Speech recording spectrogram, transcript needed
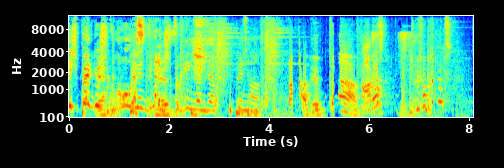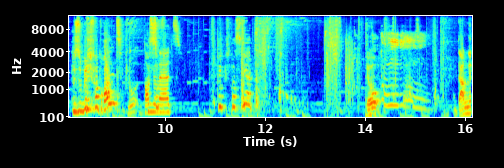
Ich bin gesprungen Yes, wie ein springender Spinner. Bam. Bam. Was? Ich bin verbrannt. Wieso bin ich verbrannt? Jo, danke, Was Lads. Nichts passiert. Jo. Danke.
